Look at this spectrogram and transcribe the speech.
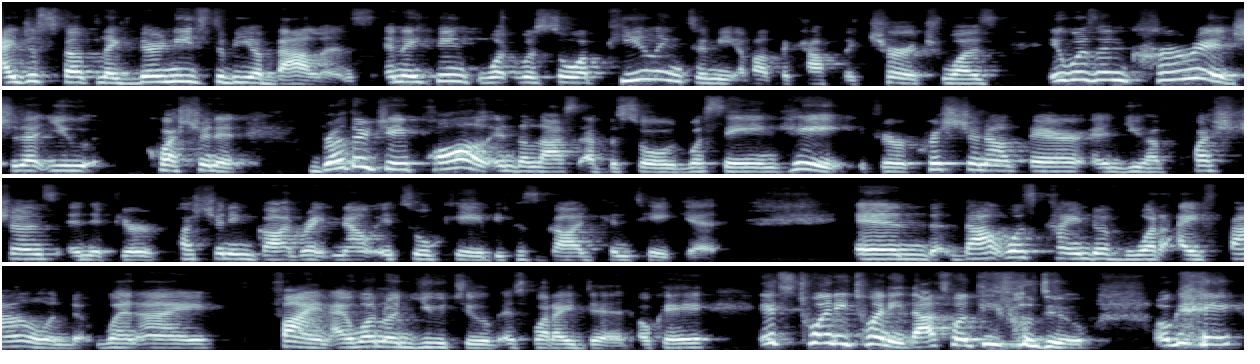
I just felt like there needs to be a balance. And I think what was so appealing to me about the Catholic Church was it was encouraged that you question it. Brother J. Paul in the last episode was saying, hey, if you're a Christian out there and you have questions, and if you're questioning God right now, it's okay because God can take it. And that was kind of what I found when I fine i went on youtube is what i did okay? It's 2020 that's what people do okay?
